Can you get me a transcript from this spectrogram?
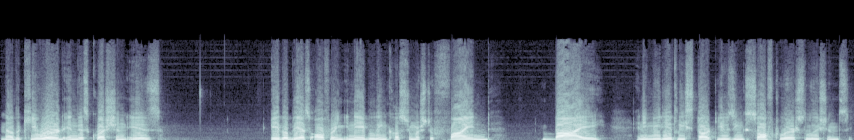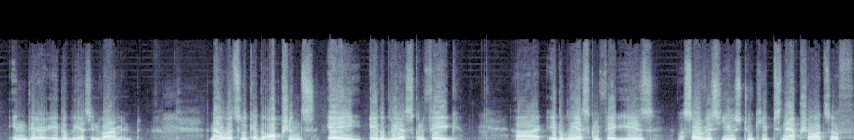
Now, the keyword in this question is AWS offering enabling customers to find, buy, and immediately start using software solutions in their AWS environment. Now let's look at the options. A. AWS config. Uh, AWS config is a service used to keep snapshots of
